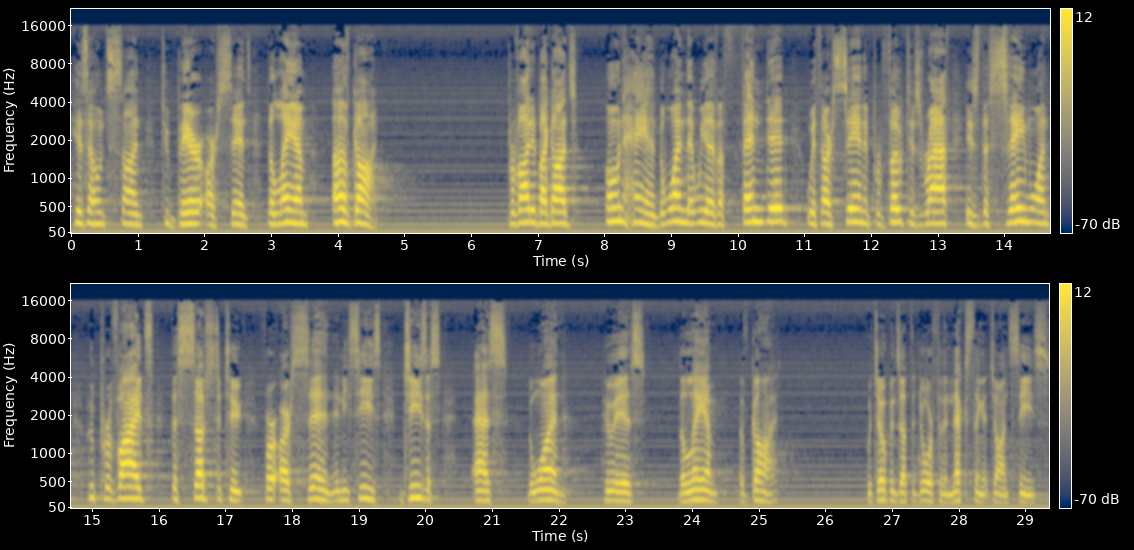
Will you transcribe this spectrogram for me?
his own Son to bear our sins, the Lamb of God, provided by God's own hand, the one that we have offended with our sin and provoked his wrath, is the same one who provides the substitute for our sin. And he sees Jesus as the one who is the Lamb of God, which opens up the door for the next thing that John sees.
